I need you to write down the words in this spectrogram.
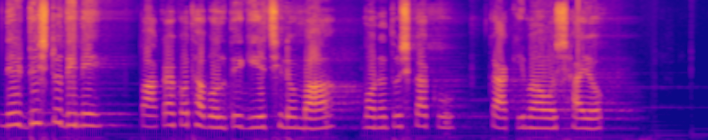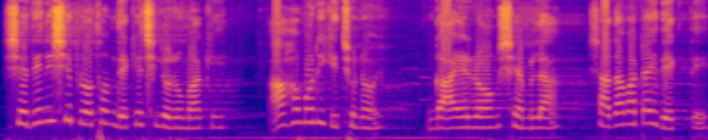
নির্দিষ্ট দিনে পাকা কথা বলতে গিয়েছিল মা, মনতুষ কাকু, কাকিমা ও সায়ক। সেদিনই সে প্রথম দেখেছিল রুমাকে। আহামরি কিছু নয়, গায়ের রং শ্যামলা সাদামাটাই দেখতে।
